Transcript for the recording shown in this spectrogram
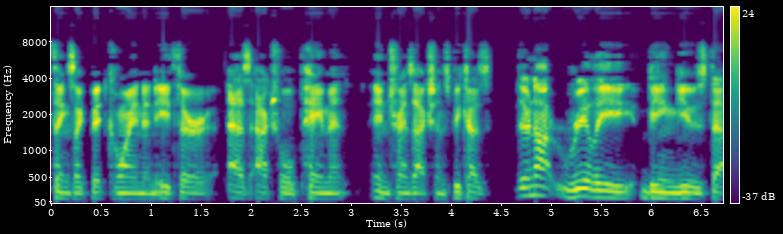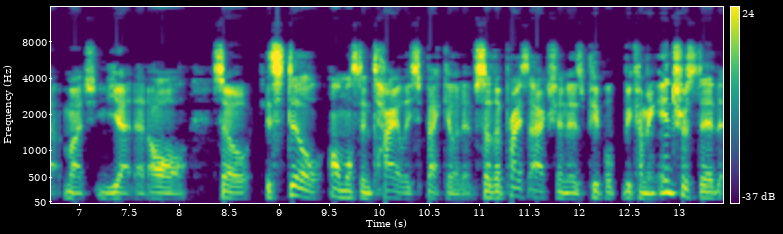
things like Bitcoin and Ether as actual payment in transactions because they're not really being used that much yet at all. So it's still almost entirely speculative. So the price action is people becoming interested,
